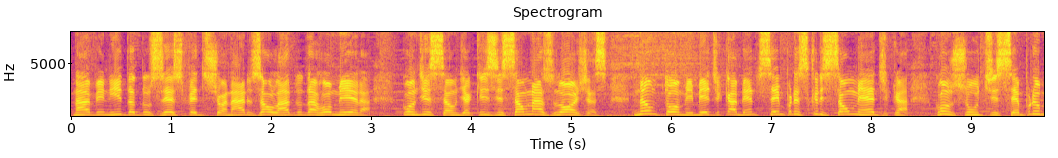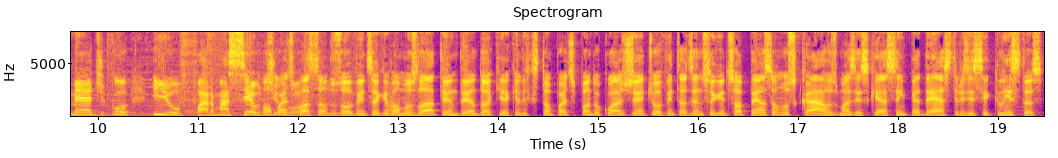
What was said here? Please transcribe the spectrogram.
na Avenida dos Expedicionários, ao lado da Romeira. Condição de aquisição nas lojas. Não tome medicamentos sem prescrição médica. Consulte sempre o médico e o farmacêutico. Com participação dos ouvintes aqui, vamos lá, atendendo aqui aqueles que estão participando com a gente. O ouvinte está dizendo o seguinte: só pensam nos carros, mas esquecem pedestres e ciclistas.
